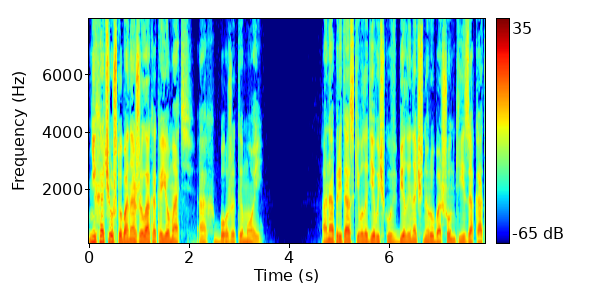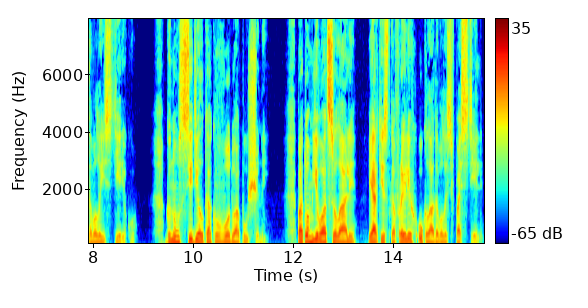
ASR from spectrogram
Не хочу, чтобы она жила, как ее мать. Ах, боже ты мой!» Она притаскивала девочку в белой ночной рубашонке и закатывала истерику. Гнус сидел как в воду опущенный. Потом его отсылали, и артистка Фрейлих укладывалась в постель.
